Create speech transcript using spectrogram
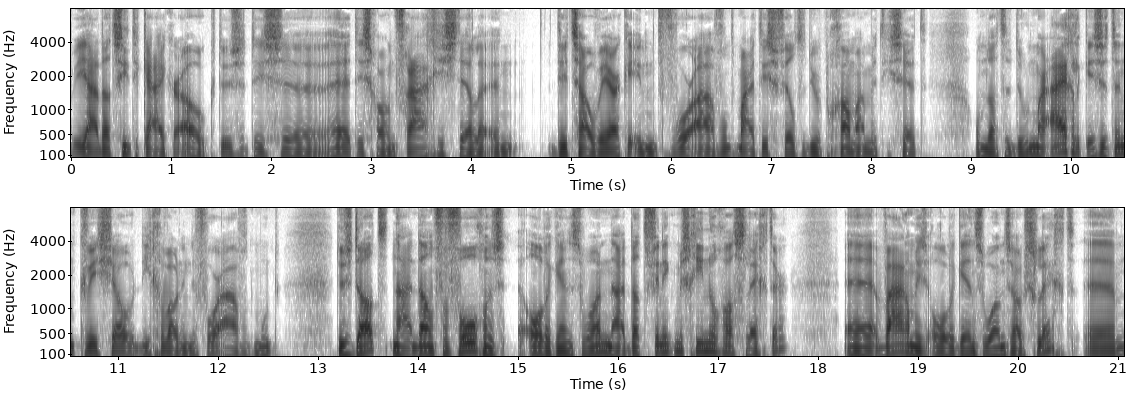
ja, dat ziet de kijker ook. Dus het is, hè, het is gewoon vraagjes stellen. En dit zou werken in de vooravond. Maar het is veel te duur programma met die set om dat te doen. Maar eigenlijk is het een quizshow die gewoon in de vooravond moet. Dus dat, nou dan vervolgens All Against One. Nou, dat vind ik misschien nog wel slechter. Eh, waarom is All Against One zo slecht? Ehm,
